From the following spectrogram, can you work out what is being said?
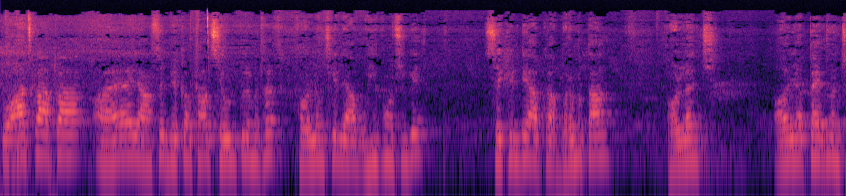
तो आज का आपका है यहाँ से Bekartal seven kilometre. Hall lunch के लिए आप वहीं पहुँचेंगे। सेकंड डे आपका ब्रह्मताल हॉल लंच और या पैक लंच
